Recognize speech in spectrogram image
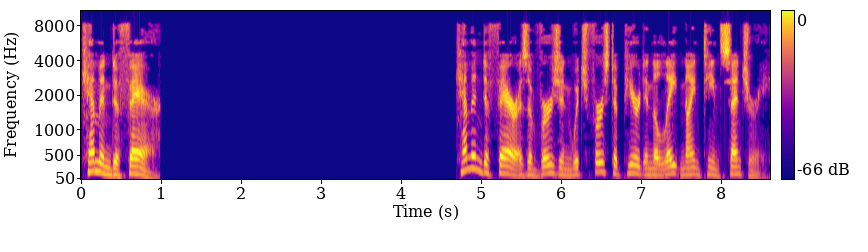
Chemin de fer Chemin de fer is a version which first appeared in the late 19th century.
